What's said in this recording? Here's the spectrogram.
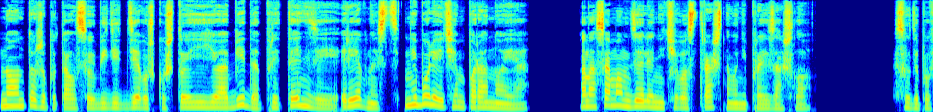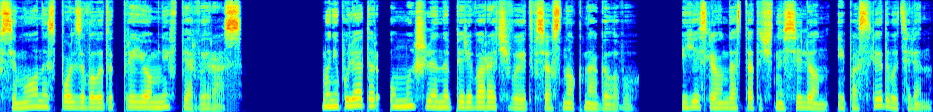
но он тоже пытался убедить девушку, что ее обида, претензии, ревность — не более чем паранойя, а на самом деле ничего страшного не произошло. Судя по всему, он использовал этот прием не в первый раз. Манипулятор умышленно переворачивает все с ног на голову. Если он достаточно силен и последователен,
